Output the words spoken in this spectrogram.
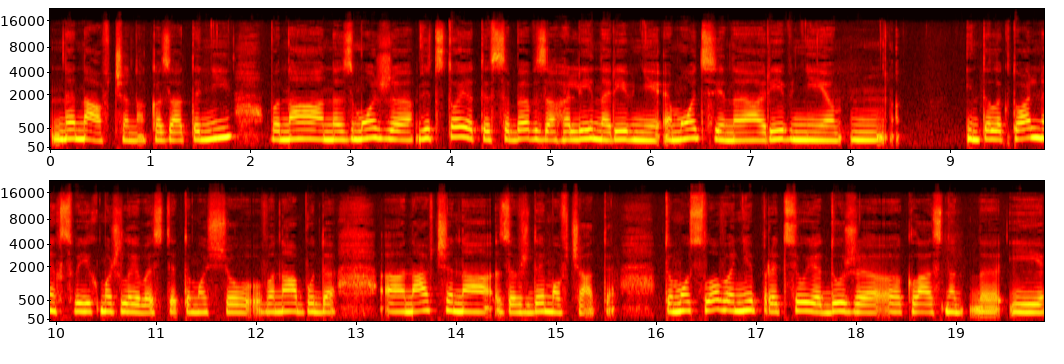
не, навчена казати ні, вона не зможе відстояти себе взагалі на рівні емоцій, на рівні. Інтелектуальних своїх можливостей, тому що вона буде е, навчена завжди мовчати. Тому слово ні працює дуже е, класно, е, і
